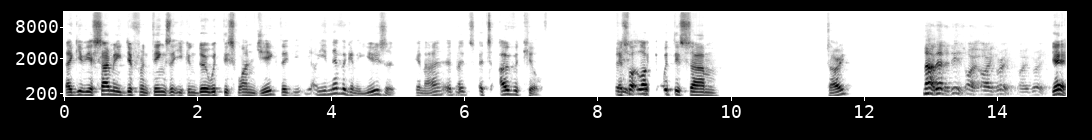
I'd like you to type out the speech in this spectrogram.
they give you so many different things that you can do with this one jig that you, you you're never going to use it. You know, it, it's it's overkill. It it's is. like, like with this. Um, sorry. no, that it is. I, I agree. I agree. Yeah,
